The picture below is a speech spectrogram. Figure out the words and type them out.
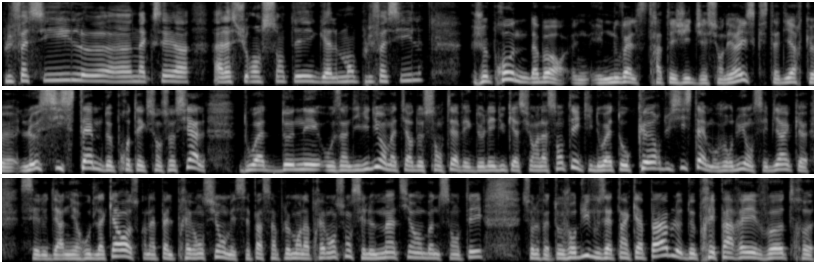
plus facile, euh, un accès à, l'assurance santé également plus facile? Je prône d'abord une, nouvelle stratégie de gestion des risques, c'est-à-dire que le système de protection sociale doit donner aux individus en matière de santé avec de l'éducation à la santé, qui doit être au cœur du système. Aujourd'hui, on sait bien que c'est le dernier roue de la carrosse qu'on appelle prévention, mais c'est pas simplement la prévention, c'est le maintien en bonne santé sur le fait. Aujourd'hui, vous êtes incapable de préparer votre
